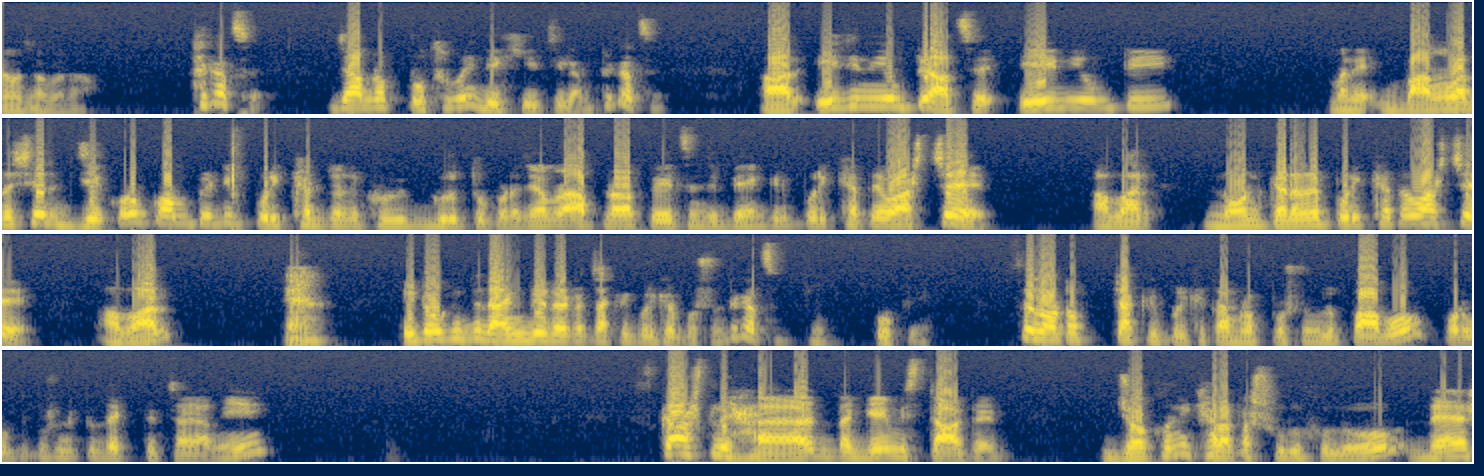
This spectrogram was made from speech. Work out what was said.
নেওয়া যাবে না। ঠিক আছে? যা আমরা প্রথমেই দেখিয়েছিলাম, ঠিক আছে? আর এই যে নিয়মটি আছে, এই নিয়মটি মানে বাংলাদেশের যে কোনো কম্পিটিটিভ পরীক্ষার জন্য খুবই গুরুত্বপূর্ণ। যেমন আপনারা পেয়েছেন যে ব্যাংকের পরীক্ষাতেও আসছে, আবার নন ক্যাডারের পরীক্ষাতেও আসছে, আবার এটাও কিন্তু নাইন গ্রেড একটা চাকরি পরীক্ষার প্রশ্ন ঠিক আছে? ওকে সে লট অফ চাকরি পরীক্ষাতে আমরা প্রশ্নগুলো পাবো। পরবর্তী প্রশ্ন একটু দেখতে চাই আমি। Scarcely had the game started যখনই খেলাটা শুরু হলো dash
